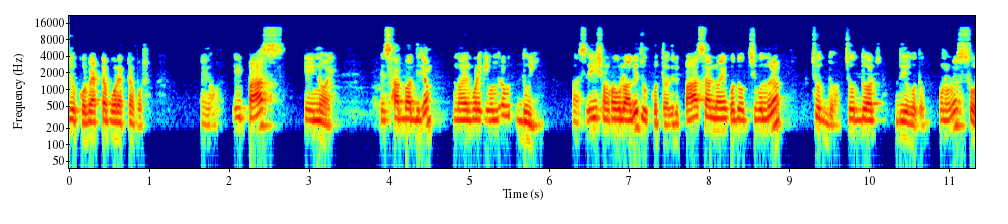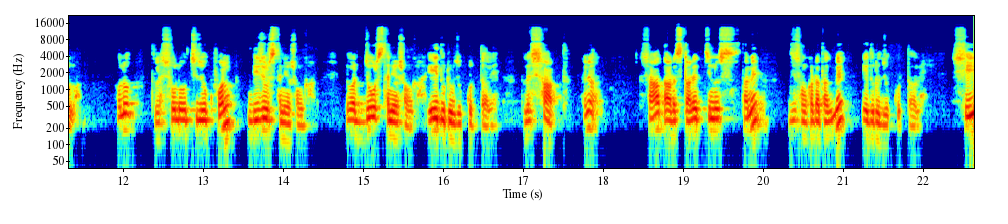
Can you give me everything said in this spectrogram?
যোগ করব, একটা পর একটা পর। এই পাঁচ, এই নয়, এই সাত বাদ দিলাম, নয়ের পরে কি বন্ধুরা? দুই। এই সংখ্যাগুলো আগে যোগ করতে হবে। তাহলে পাঁচ আর নয় কত হচ্ছে বন্ধুরা? চোদ্দ চোদ্দ আর দুই কত? পনেরো, ষোলো। হলো, তাহলে ষোলো হচ্ছে যোগফল বিজোড় স্থানীয় সংখ্যা। এবার জোর স্থানীয় সংখ্যা, এই দুটো যোগ করতে হবে। তাহলে সাত, তাই না? সাত আর স্টারের চিহ্ন স্থানে যে সংখ্যাটা থাকবে, এই দুটো যোগ করতে হবে। সেই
